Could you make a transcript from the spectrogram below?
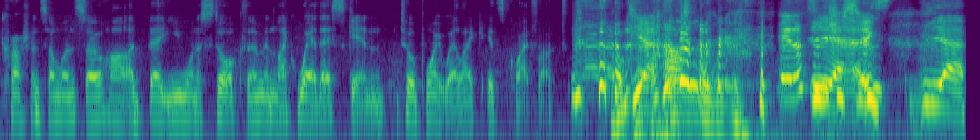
crush on someone so hard that you want to stalk them and like wear their skin to a point where like it's quite fucked. Okay. Yeah. That's a little weird. Hey, that's interesting. it's- yeah.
